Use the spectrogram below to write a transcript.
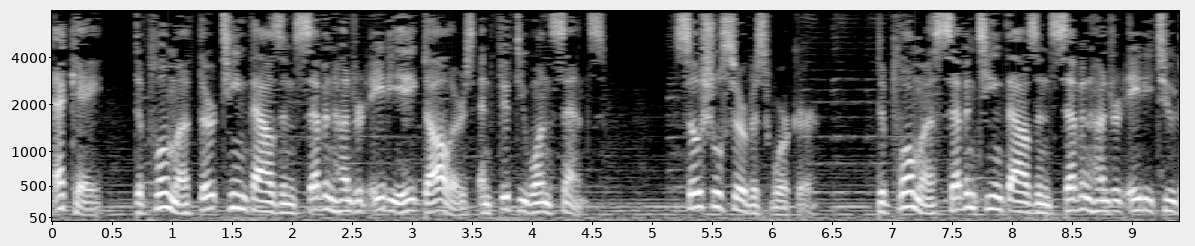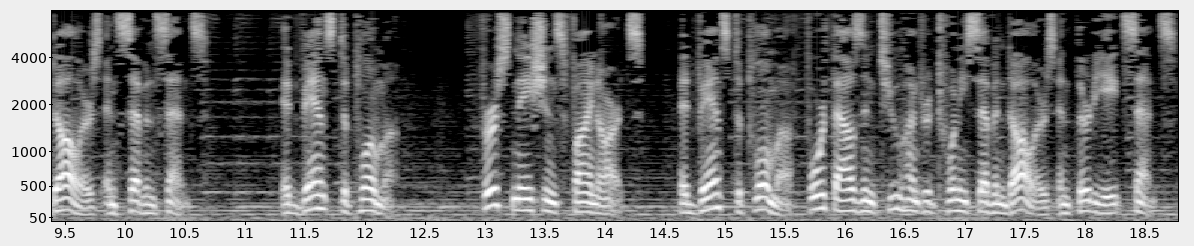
ECE, Diploma $13,788.51. Social Service Worker. Diploma $17,782.07. Advanced Diploma. First Nations Fine Arts. Advanced Diploma $4,227.38.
